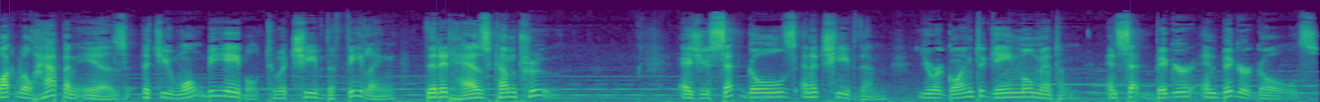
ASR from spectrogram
What will happen is that you won't be able to achieve the feeling that it has come true. As you set goals and achieve them, you are going to gain momentum and set bigger and bigger goals.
